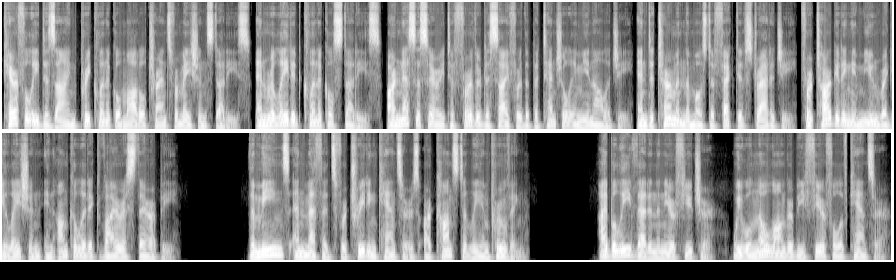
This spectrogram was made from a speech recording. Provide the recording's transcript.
Carefully designed preclinical model transformation studies and related clinical studies are necessary to further decipher the potential immunology and determine the most effective strategy for targeting immune regulation in oncolytic virus therapy. The means and methods for treating cancers are constantly improving. I believe that in the near future, we will no longer be fearful of cancer.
